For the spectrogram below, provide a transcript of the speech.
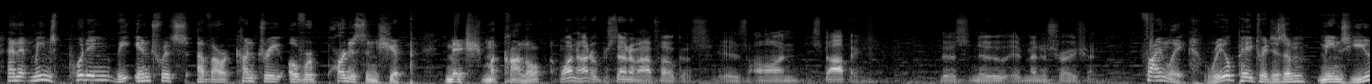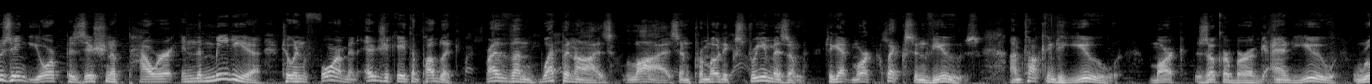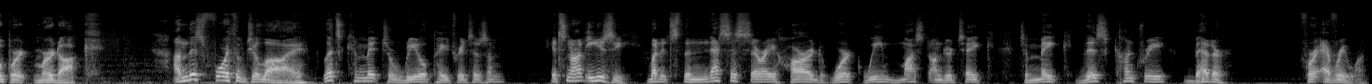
And it means putting the interests of our country over partisanship. Mitch McConnell. 100% of my focus is on stopping this new administration Finally, real patriotism means using your position of power in the media to inform and educate the public rather than weaponize lies and promote extremism to get more clicks and views. I'm talking to you, Mark Zuckerberg, and you, Rupert Murdoch. On this 4th of July, let's commit to real patriotism. It's not easy, but it's the necessary hard work we must undertake to make this country better for everyone.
